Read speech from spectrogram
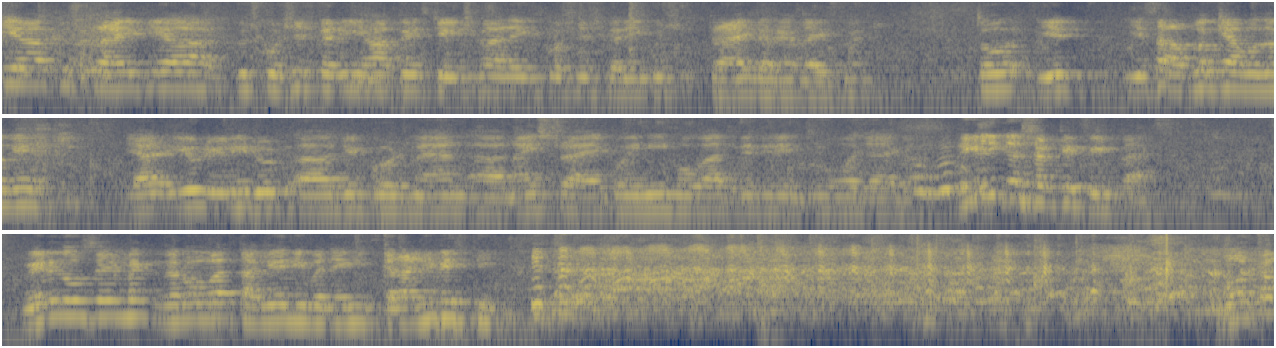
किया, कुछ ट्राई किया, कुछ कोशिश करी यहाँ पे स्टेज पे आने की कोशिश करी, कुछ ट्राई कर लाइफ में। तो ये ये सब आप लोग क्या बोलोगे? यार you really did good man nice try कोई नहीं होगा, धीरे धीरे इंप्रूव हो जाएगा। रियली कंस्ट्रक्टिव फीडबैक मेरे दोस्त मैं करूँगा, तालियाँ नहीं बजेंगी। करानी बेचती। अच्छा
